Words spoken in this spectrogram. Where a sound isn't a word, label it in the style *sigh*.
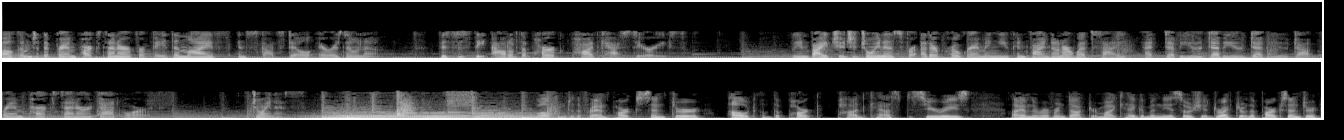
Welcome to the Fran Park Center for Faith and Life in Scottsdale, Arizona. This is the Out of the Park podcast series. We invite you to join us for other programming you can find on our website at www.franparkcenter.org. Join us. Welcome to the Fran Park Center Out of the Park podcast series. I am the Reverend Dr. Mike Hegeman, the Associate Director of the Park Center.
